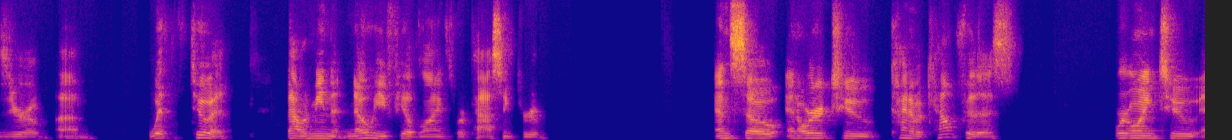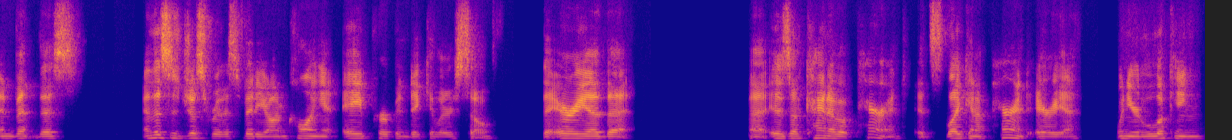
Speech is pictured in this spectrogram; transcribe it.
zero um, width to it, that would mean that no E field lines were passing through. And so in order to kind of account for this, we're going to invent this, and this is just for this video, I'm calling it A perpendicular. So the area that uh, is a kind of apparent, it's like an apparent area when you're looking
